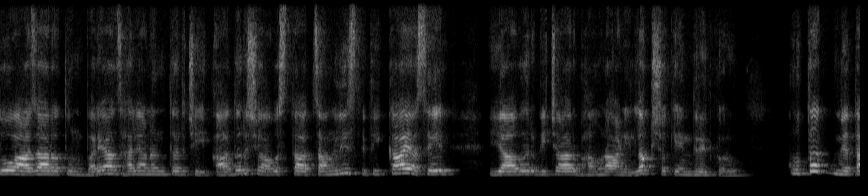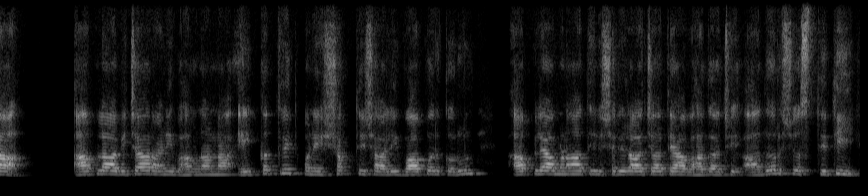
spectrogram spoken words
तो आजारातून बऱ्या झाल्यानंतरची आदर्श अवस्था चांगली स्थिती काय असेल यावर विचार भावना आणि लक्ष केंद्रित करू. कृतज्ञता आपला विचार आणि भावनांना एकत्रितपणे शक्तिशाली वापर करून आपल्या मनातील शरीराच्या त्या भागाची आदर्श स्थिती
